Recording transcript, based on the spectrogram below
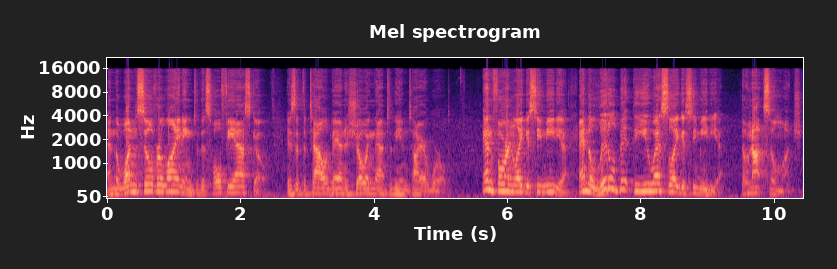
And the one silver lining to this whole fiasco is that the Taliban is showing that to the entire world. And foreign legacy media. And a little bit the U.S. legacy media. Though not so much.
